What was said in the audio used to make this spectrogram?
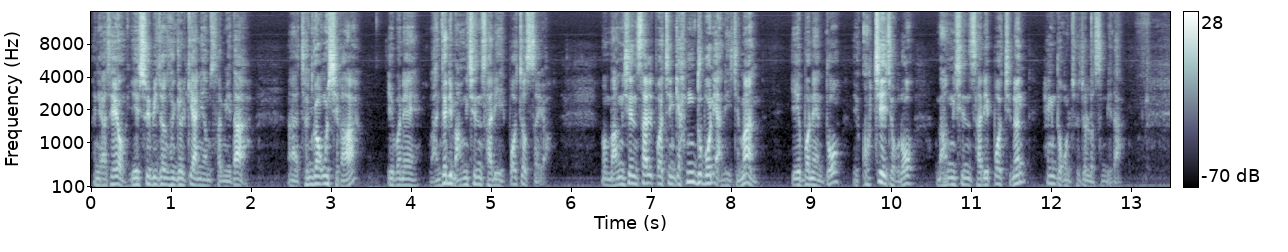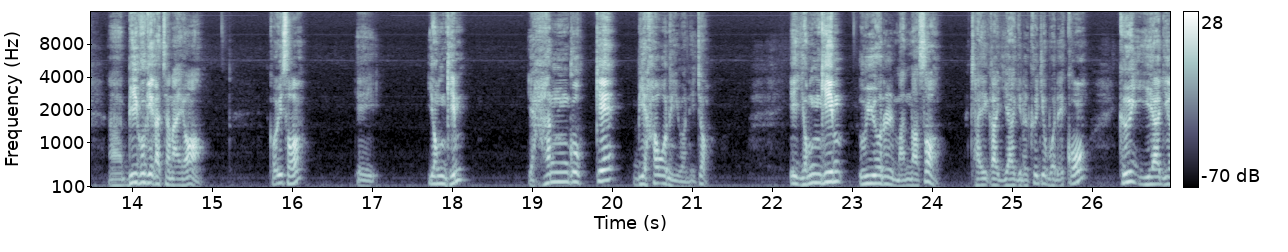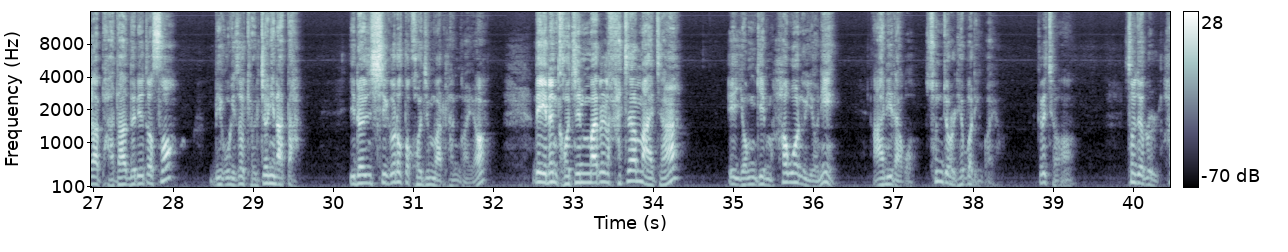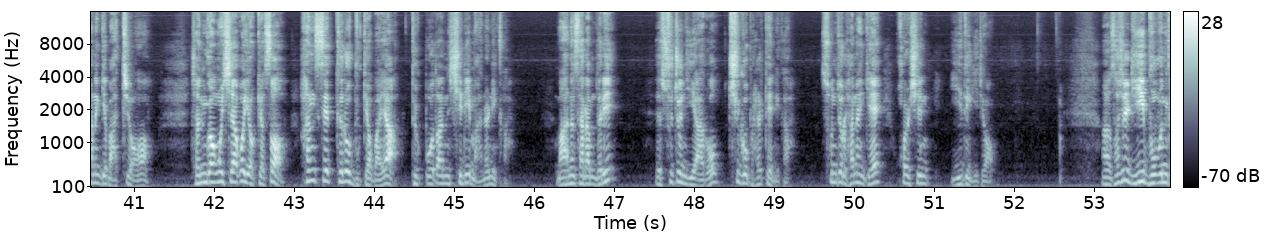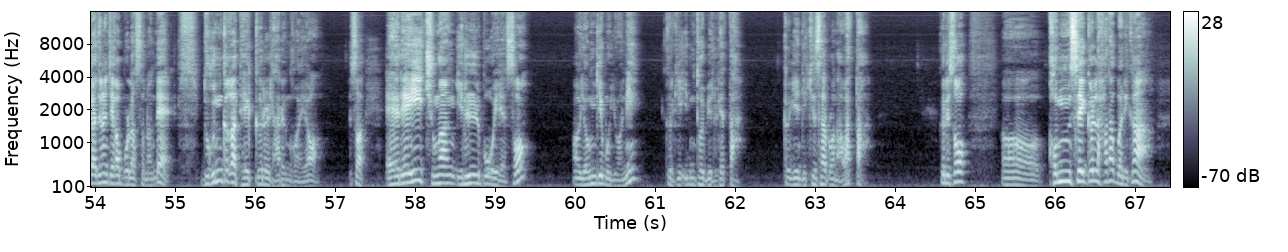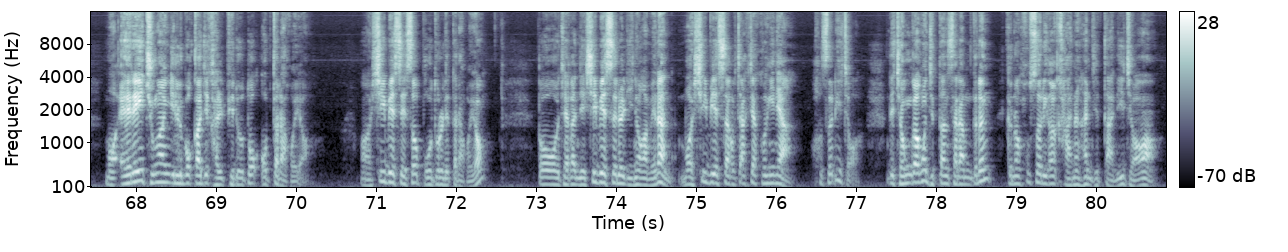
안녕하세요. 예수비전 성결기 안녕사입니다. 아, 전광훈 씨가 이번에 완전히 망신살이 뻗쳤어요. 뭐 망신살 뻗친 게 한두 번이 아니지만 이번엔 또 국제적으로 망신살이 뻗치는 행동을 저질렀습니다. 아, 미국에 갔잖아요. 거기서 이 영김 이 한국계 미 하원 의원이죠. 이 영김 의원을 만나서 자기가 이야기를 끄집어냈고 그 이야기가 받아들여져서 미국에서 결정이 났다. 이런 식으로 또 거짓말을 한 거예요. 근데 이런 거짓말을 하자마자 이 영김 하원 의원이 아니라고 손절을 해버린 거예요. 그렇죠. 손절을 하는 게 맞죠. 전광훈 씨하고 엮여서 한 세트로 묶여봐야 득보단 실이 많으니까. 많은 사람들이 수준 이하로 취급을 할 테니까. 손절을 하는 게 훨씬 이득이죠. 어, 사실 이 부분까지는 제가 몰랐었는데 누군가가 댓글을 다른 거예요. 그래서 LA 중앙일보에서 어, 영김 의원이 그렇게 인터뷰를 했다. 그게 이제 기사로 나왔다. 그래서 어, 검색을 하다 보니까 뭐 LA 중앙일보까지 갈 필요도 없더라고요. 어, CBS에서 보도를 했더라고요. 또 제가 이제 CBS를 인용하면은 뭐 CBS하고 짝짝꿍이냐 헛소리죠. 근데 정광훈 집단 사람들은 그런 헛소리가 가능한 집단이죠.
